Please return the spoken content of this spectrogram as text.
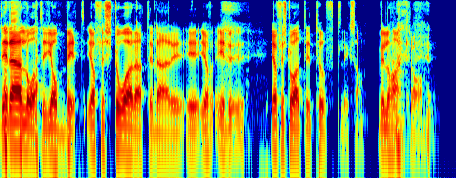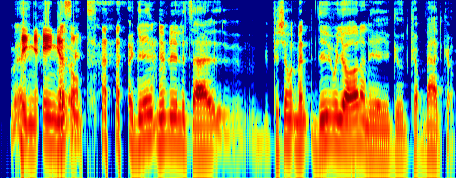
det där låter jobbigt. Jag förstår att det där är, är, jag- är, du, Jag förstår att det är tufft liksom. Vill du ha en kram? Inge, ingen Men- sånt. Och grejen, nu blir det lite så här, person, men du och Göran är ju good cup, bad cup.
